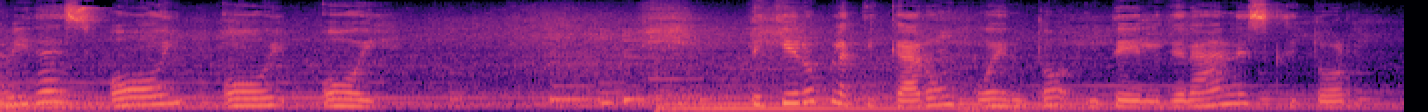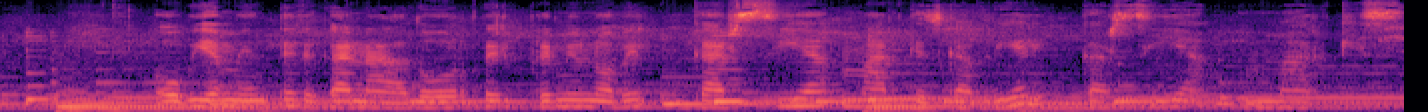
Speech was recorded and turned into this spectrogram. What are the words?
vida es hoy, hoy, hoy. Te quiero platicar un cuento del gran escritor, obviamente ganador del premio Nobel, García Márquez, Gabriel García Márquez.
